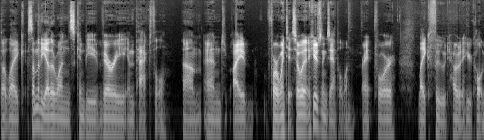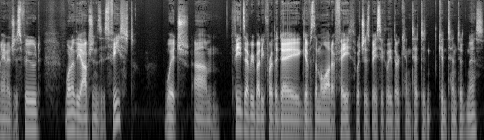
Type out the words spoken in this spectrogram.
but like some of the other ones can be very impactful. Um, and I forewent it. So uh, here's an example one, right? For like food, how your cult manages food. One of the options is feast, which um, feeds everybody for the day, gives them a lot of faith, which is basically their contented contentedness.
